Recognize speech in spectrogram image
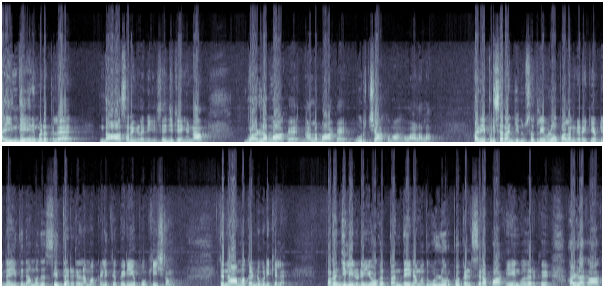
ஐந்தே நிமிடத்தில் இந்த ஆசனங்களை நீங்கள் செஞ்சிட்டீங்கன்னா வளமாக நலமாக உற்சாகமாக வாழலாம். அது எப்படி சார் அஞ்சு நிமிஷத்தில் இவ்வளோ பலன் கிடைக்கும் அப்படின்னா இது நமது சித்தர்கள் நமக்கு அளித்த பெரிய பொக்கிஷம். இது நாம் கண்டுபிடிக்கலை. பதஞ்சலியினுடைய யோக தந்தை நமது உள்ளுறுப்புகள் சிறப்பாக இயங்குவதற்கு அழகாக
